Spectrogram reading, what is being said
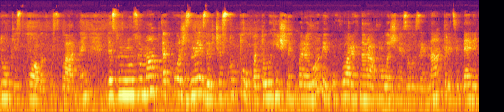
до кісткових ускладнень. Дезонозумаб також знизив частоту патологічних переломів у хворих на рак молочної залози на 39%.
